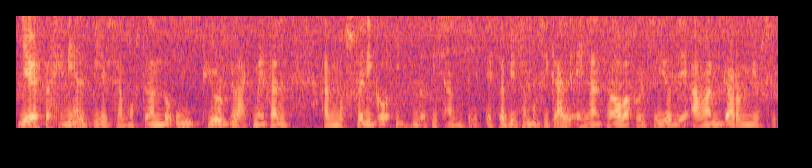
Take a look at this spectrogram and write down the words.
llega esta genial pieza mostrando un pure black metal atmosférico hipnotizante. Esta pieza musical es lanzada bajo el sello de Avantgarde Music.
